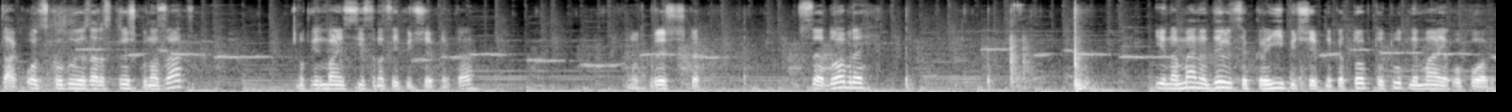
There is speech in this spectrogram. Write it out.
Так, от складу я зараз кришку назад. От він має сісти на цей підшипник, так? От кришечка. Все добре. І на мене дивляться краї підшипника, тобто тут немає опори.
